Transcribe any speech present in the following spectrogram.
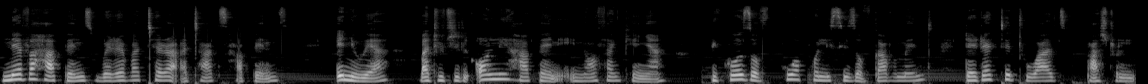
never happens wherever terror attacks happens anywhere, but it will only happen in northern Kenya because of poor policies of government directed towards pastoral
